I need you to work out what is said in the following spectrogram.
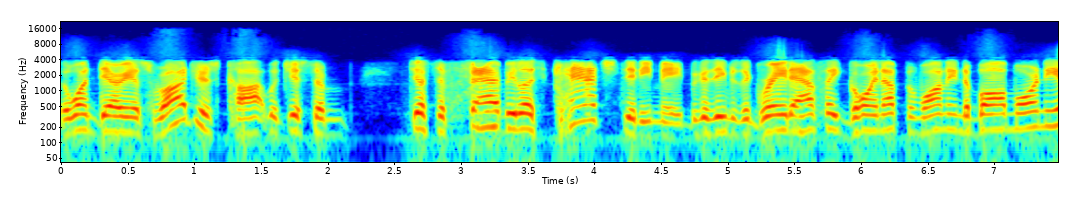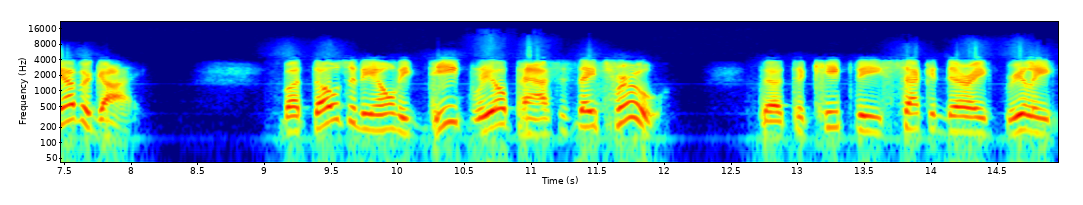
The one Darreus Rogers caught was just a just a fabulous catch that he made because he was a great athlete going up and wanting the ball more than the other guy. But those are the only deep, real passes they threw to, to keep the secondary really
